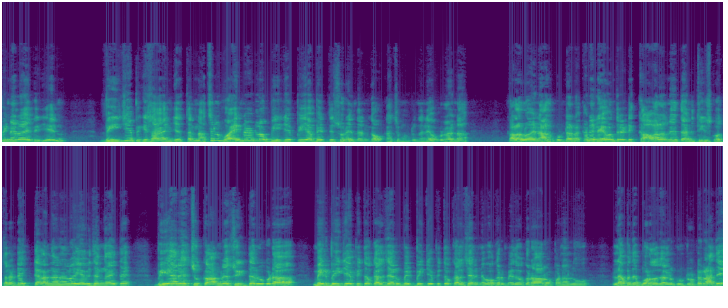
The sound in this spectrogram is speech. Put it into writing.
పినరాయి విజయన్ బీజేపీకి సహాయం చేస్తారు అసలు వయనాడులో బీజేపీ అభ్యర్థి సురేంద్రన్కి అవకాశం ఉంటుందని ఎవరైనా కలలో ఆయన అనుకుంటారా? కానీ రేవంత్ రెడ్డి కావాలనే దాన్ని తీసుకొస్తారు. అంటే తెలంగాణలో ఏ విధంగా అయితే బీఆర్ఎస్ కాంగ్రెస్ ఇద్దరు కూడా మీరు బీజేపీతో కలిశారు మీరు బీజేపీతో కలిశారని ఒకరి మీద ఒకరు ఆరోపణలు లేకపోతే బురద చల్లుకుంటుంటారు అదే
